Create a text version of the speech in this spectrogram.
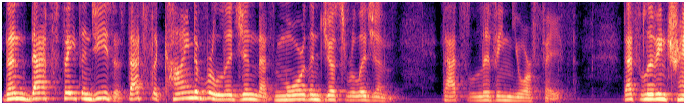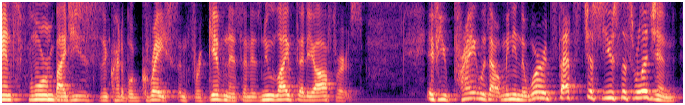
then that's faith in Jesus. That's the kind of religion that's more than just religion. That's living your faith. That's living transformed by Jesus' incredible grace and forgiveness and his new life that he offers. If you pray without meaning the words, that's just useless religion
